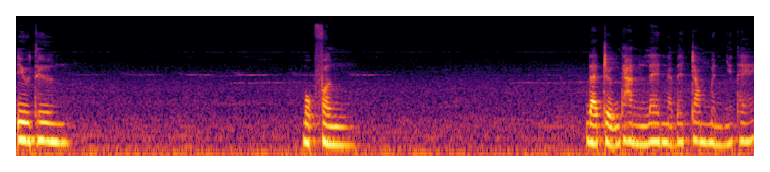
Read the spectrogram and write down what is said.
Yêu thương. Một phần đã trưởng thành lên ở bên trong mình như thế.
